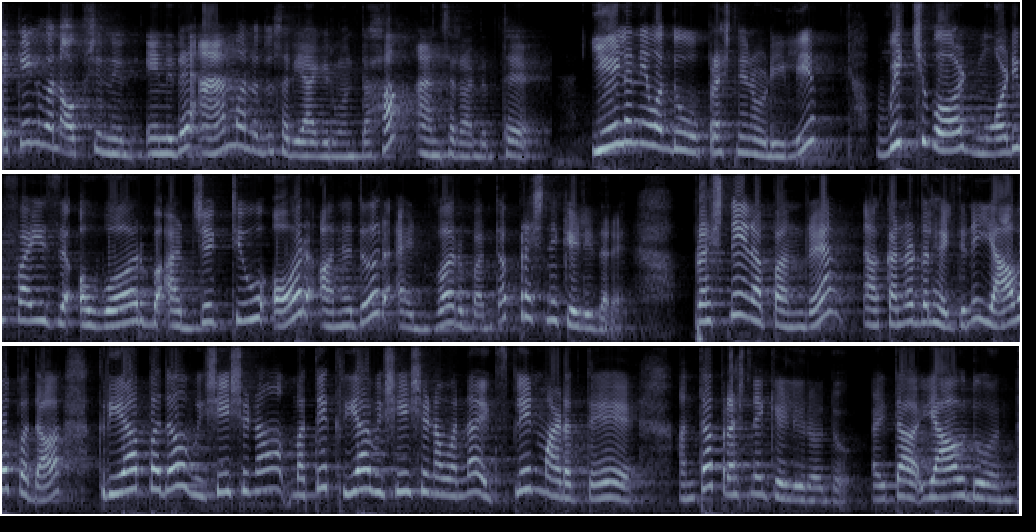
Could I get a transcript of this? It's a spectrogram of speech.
ಸೆಕೆಂಡ್ ಒನ್ ಆಪ್ಷನ್ ಏನಿದೆ? ಆಮ್ ಅನ್ನೋದು ಸರಿಯಾಗಿರುವಂತಹ ಆನ್ಸರ್ ಆಗುತ್ತೆ. ಏಳನೇ ಒಂದು ಪ್ರಶ್ನೆ ನೋಡಿ ಇಲ್ಲಿ. Which word modifies a verb objective or another adverb ಅಂತ ಪ್ರಶ್ನೆ ಕೇಳಿದ್ದಾರೆ. ಪ್ರಶ್ನೆ ಏನಪ್ಪ ಅಂದರೆ ಕನ್ನಡದಲ್ಲಿ ಹೇಳ್ತೀನಿ, ಯಾವ ಪದ ಕ್ರಿಯಾಪದ ವಿಶೇಷಣ ಮತ್ತು ಕ್ರಿಯಾ ವಿಶೇಷಣವನ್ನು ಎಕ್ಸ್ಪ್ಲೇನ್ ಮಾಡುತ್ತೆ ಅಂತ ಪ್ರಶ್ನೆ ಕೇಳಿರೋದು. ಆಯಿತಾ? ಯಾವುದು ಅಂತ?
